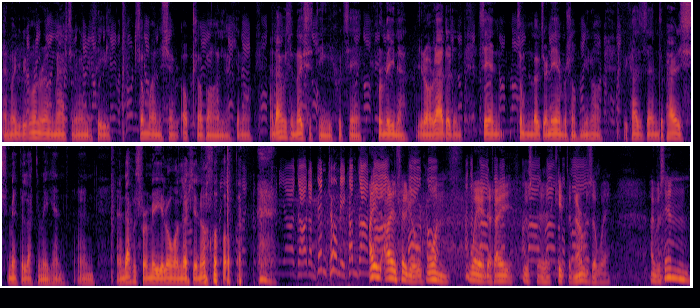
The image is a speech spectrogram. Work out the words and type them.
And when you'd be going around marching around the field, someone shout up Cloughbawn, like, you know. And that was the nicest thing you could say for me now, you know, rather than saying something about your name or something, you know. Because um, the parish meant a lot to me, and, and, and that was for me alone, like, you know. Yards out, and Vin Toomey comes on I'll. I'll tell you one way that I used to keep the nerves away. I was in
